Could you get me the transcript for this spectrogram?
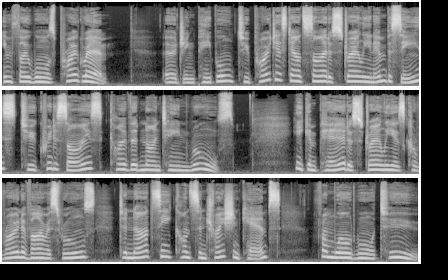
InfoWars program, urging people to protest outside Australian embassies to criticise COVID 19 rules. He compared Australia's coronavirus rules to Nazi concentration camps from World War II.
